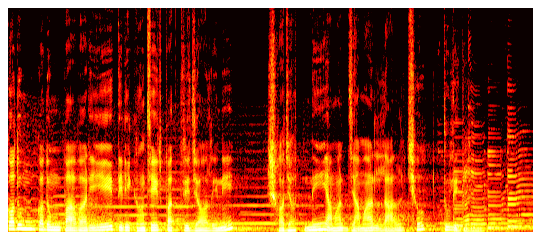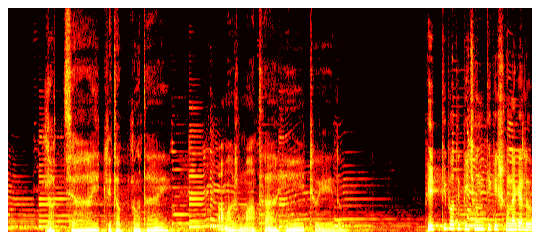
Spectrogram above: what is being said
কদম কদম পা বাড়িয়ে তিনি কাঁচের পাত্রে জল এনে সযত্নে আমার জামার লাল ছোপ তুলে দিলেন। লজ্জায়, কৃতজ্ঞতায় আমার মাথা হেঁট হয়ে এলো। ফিরতি পথে পিছন থেকে শোনা গেল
